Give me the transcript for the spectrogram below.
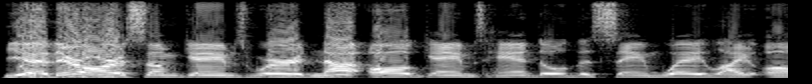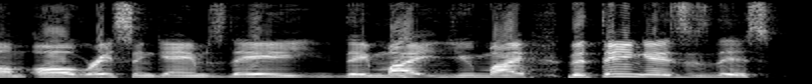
yeah, there are some games where not all games handle the same way. Like, um, all racing games, they, they might, you might, the thing is, is this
